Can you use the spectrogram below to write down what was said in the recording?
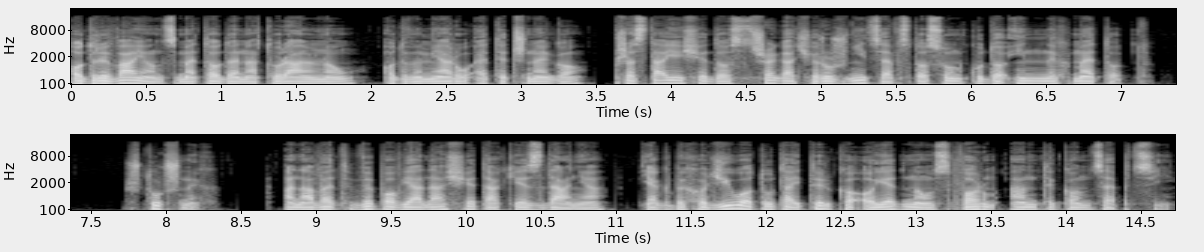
Odrywając metodę naturalną od wymiaru etycznego, przestaje się dostrzegać różnice w stosunku do innych metod, sztucznych, a nawet wypowiada się takie zdania, jakby chodziło tutaj tylko o jedną z form antykoncepcji.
